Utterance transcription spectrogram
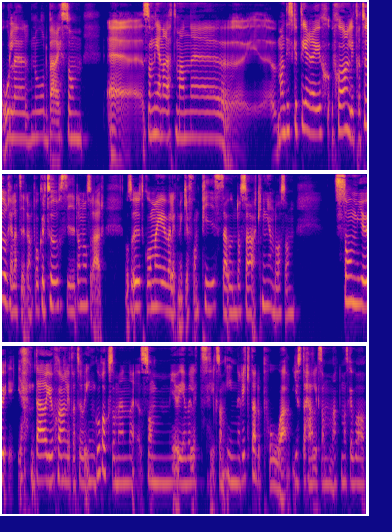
Olle Nordberg, som, eh, som menar att man, eh, man diskuterar ju skönlitteratur hela tiden på kultursidan och sådär. Och så utgår man ju väldigt mycket från PISA-undersökningen då som som ju, där ju skönlitteratur ingår också, men som ju är väldigt liksom, inriktad på just det här liksom, att man ska vara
